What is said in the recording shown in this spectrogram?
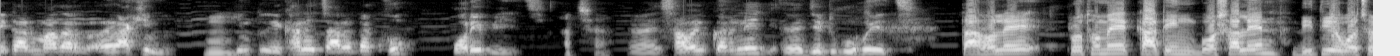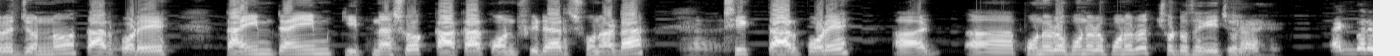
এটার মাদার রাখিনি। কিন্তু এখানে চারাটা খুব পরে পেয়েছি। আচ্ছা। স্বাভাবিক কারণে যেটুকু হয়েছে। তাহলে প্রথমে কাটিং বসালেন দ্বিতীয় বছরের জন্য তারপরে টাইম টাইম কীটনাশক কাকা কনফিডার সোনাটা হ্যাঁ। ঠিক তারপরে আর পনেরো পনেরো পনেরো ছোট থেকেই চলবে। হ্যাঁ হ্যাঁ। একবারে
